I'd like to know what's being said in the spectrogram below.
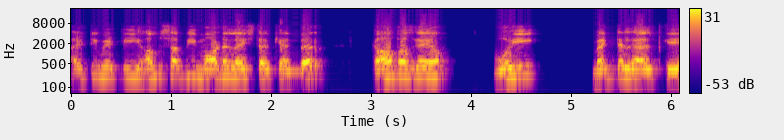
अल्टीमेटली हम सब भी मॉडर्न लाइफस्टाइल के अंदर कहा फंस गए हम? वही मेंटल हेल्थ के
